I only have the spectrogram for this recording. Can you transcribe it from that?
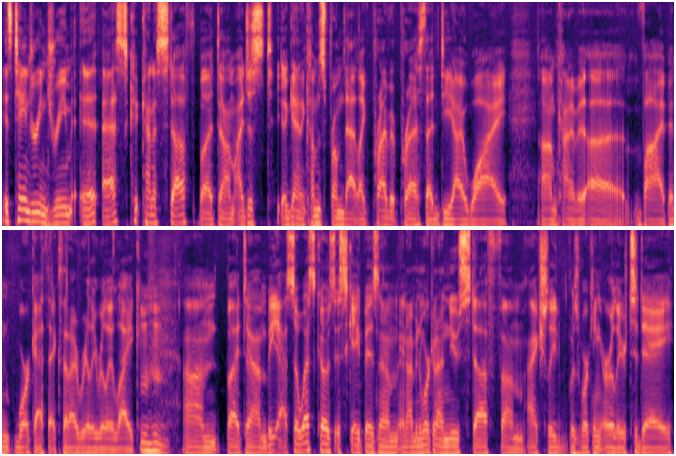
it's Tangerine Dream esque kind of stuff, but um, I just again it comes from that like private press, that DIY um, kind of uh, vibe and work ethic that I really really like. Um, but um, but yeah, so West Coast escapism, and I've been working on new stuff. Um, I actually was working earlier today.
